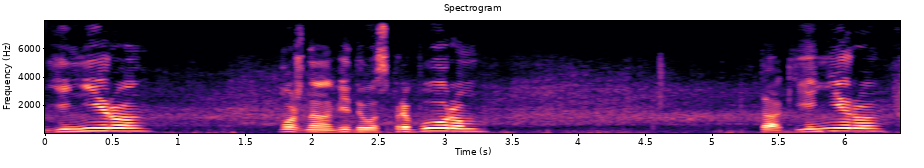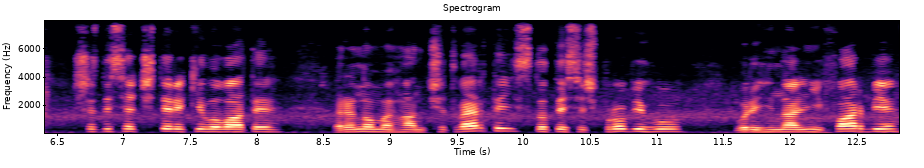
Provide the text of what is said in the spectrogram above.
Yeniro, можна відео з прибором. Так, Yeniro 64 кВт, Renault Megane 4, 100 тисяч пробігу в оригінальній фарбі.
